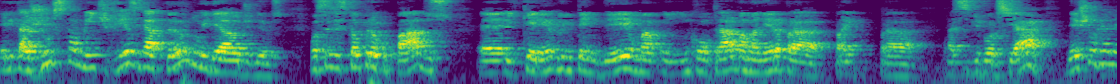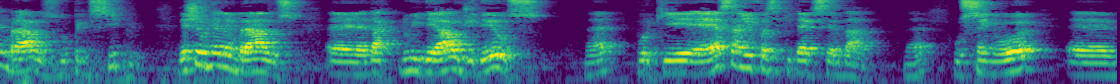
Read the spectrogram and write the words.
ele está justamente resgatando o ideal de Deus. Vocês estão preocupados é, e querendo entender, uma, encontrar uma maneira para se divorciar, deixa eu relembrá-los do princípio, deixa eu relembrá-los é, do ideal de Deus, né? porque é essa a ênfase que deve ser dada. Né? O Senhor, é,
